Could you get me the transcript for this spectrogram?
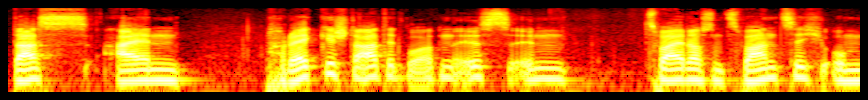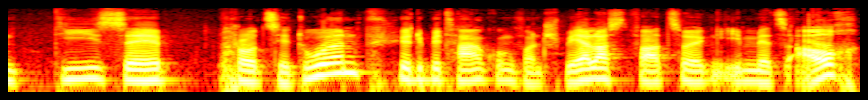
dass ein Projekt gestartet worden ist in 2020, um diese Prozeduren für die Betankung von Schwerlastfahrzeugen eben jetzt auch,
